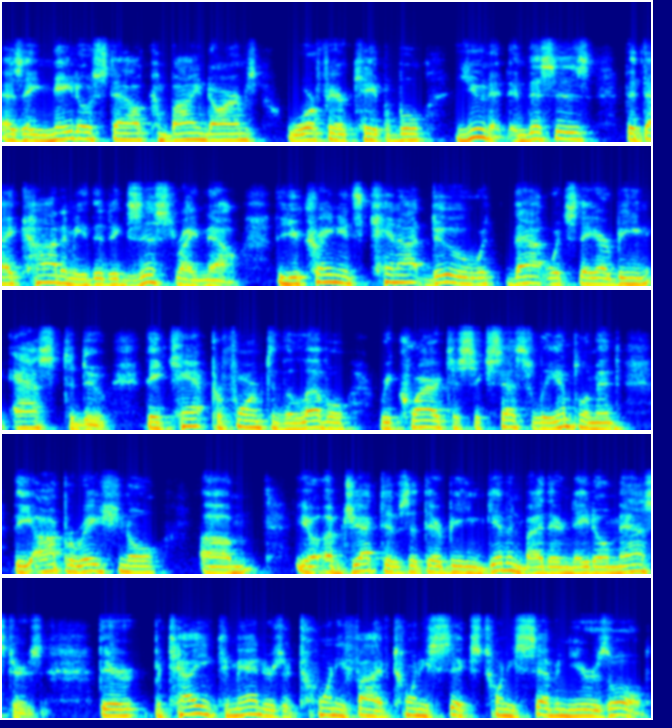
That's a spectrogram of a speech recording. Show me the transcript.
as a NATO style combined arms warfare capable unit. And this is the dichotomy that exists right now. The Ukrainians cannot do with that which they are being asked to do. They can't perform to the level required to successfully implement the operational um, you know objectives that they're being given by their NATO masters. Their battalion commanders are 25, 26, 27 years old.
